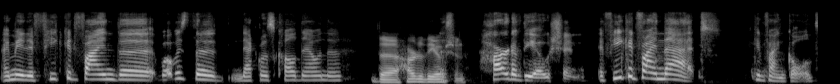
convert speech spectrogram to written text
I mean, if he could find the what was the necklace called now in the The heart of the ocean. heart of the ocean, if he could find that, he can find gold.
